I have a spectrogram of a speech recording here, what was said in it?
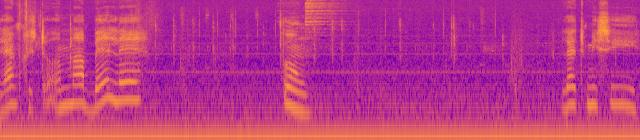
life crystal in my belly. Boom. Let me see.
